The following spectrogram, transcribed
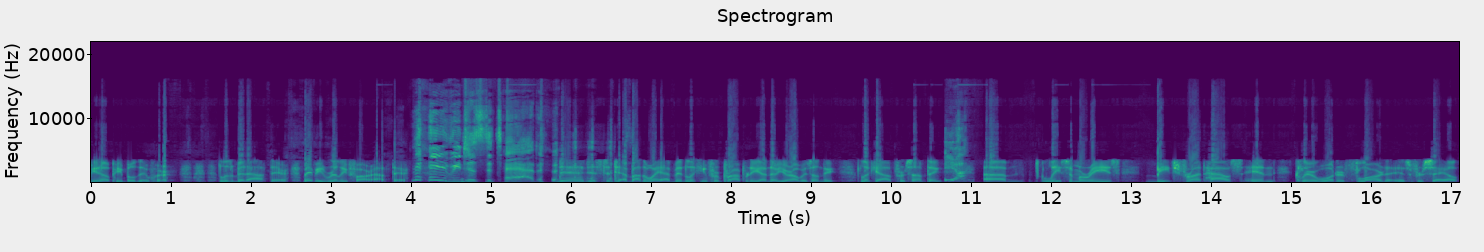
you know, people that were a little bit out there, maybe really far out there. Maybe just a tad. yeah, just a tad. By the way, I've been looking for property. I know you're always on the lookout for something. Yeah. Um, Lisa Marie's beachfront house in Clearwater, Florida is for sale.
